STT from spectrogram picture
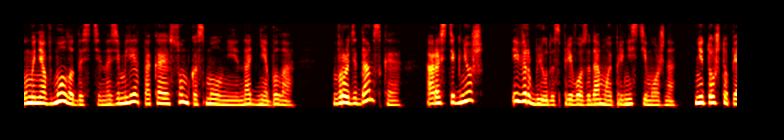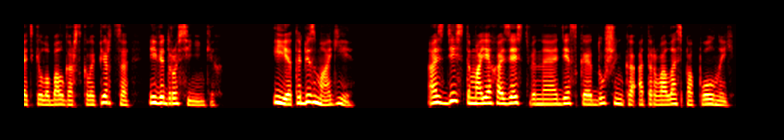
У меня в молодости на земле такая сумка с молнией на дне была. Вроде дамская, а расстегнешь и верблюда с привоза домой принести можно, не то что пять кило болгарского перца и ведро синеньких. И это без магии. А здесь-то моя хозяйственная одесская душенька оторвалась по полной.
